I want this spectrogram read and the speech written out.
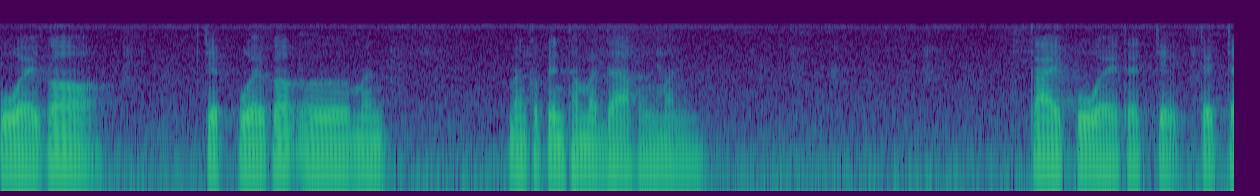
ป่วยก็เจ็บป่วยก็เออมันมันก็เป็นธรรมดาของมัน กายป่วยแต่เจ็บแต่ใจ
